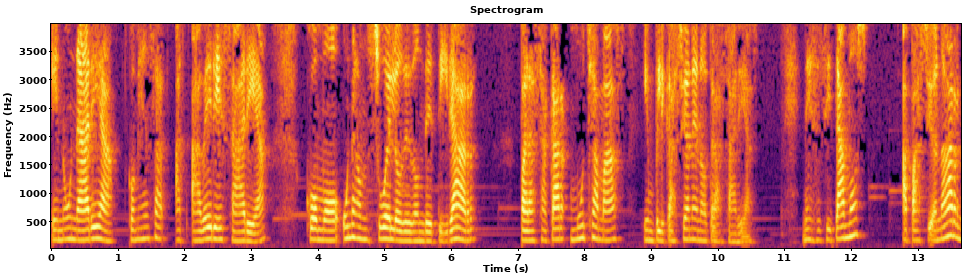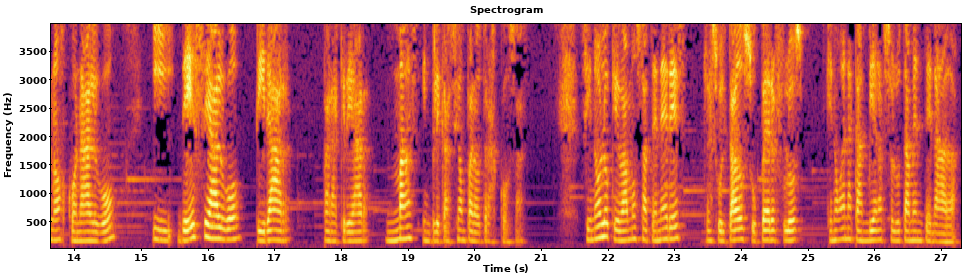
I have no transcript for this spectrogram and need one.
en un área, comienza a, a ver esa área como un anzuelo de donde tirar para sacar mucha más implicación en otras áreas. Necesitamos apasionarnos con algo y de ese algo tirar para crear más implicación para otras cosas sino lo que vamos a tener es resultados superfluos que no van a cambiar absolutamente nada.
